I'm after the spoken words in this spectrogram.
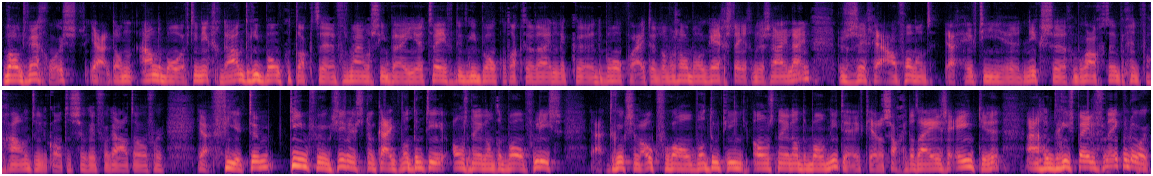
Wout Weghorst, ja, dan aan de bal heeft hij niks gedaan. Drie balcontacten en volgens mij was hij bij uh, twee van de drie balcontacten uiteindelijk uh, de bal kwijt. En dat was allemaal rechts tegen de zijlijn. Dus dan zeg je aanvallend, ja, heeft hij uh, niks gebracht. En het begint Van Gaal natuurlijk altijd zijn referaat over ja, vier teamfuncties. En als je dan kijkt, wat doet hij als Nederland de bal verliest? Ja, drukt ze maar ook vooral, wat doet hij als Nederland de bal niet heeft? Ja, dan zag je dat hij in zijn eentje eigenlijk drie spelers van Ecuador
